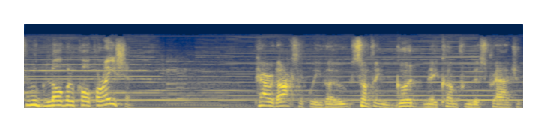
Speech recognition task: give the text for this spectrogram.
through global cooperation. Paradoxically, though, something good may come from this tragedy.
